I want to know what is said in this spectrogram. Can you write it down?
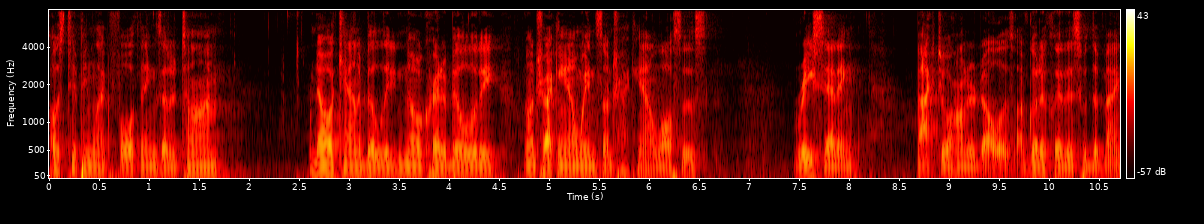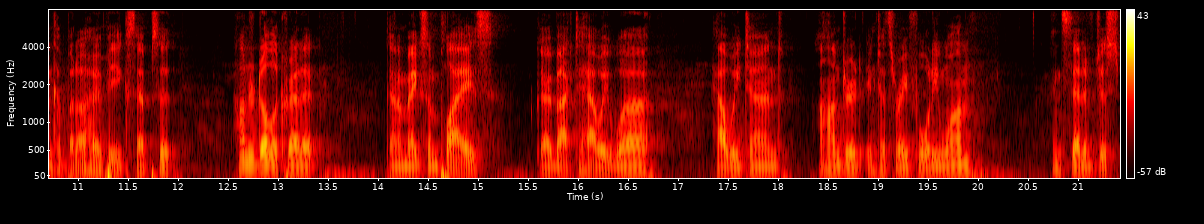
I was tipping like four things at a time. No accountability, no credibility, not tracking our wins, not tracking our losses. Resetting back to $100. I've got to clear this with the banker, but I hope he accepts it. $100 credit. Gonna make some plays. Go back to how we were, how we turned 100 into 341 instead of just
